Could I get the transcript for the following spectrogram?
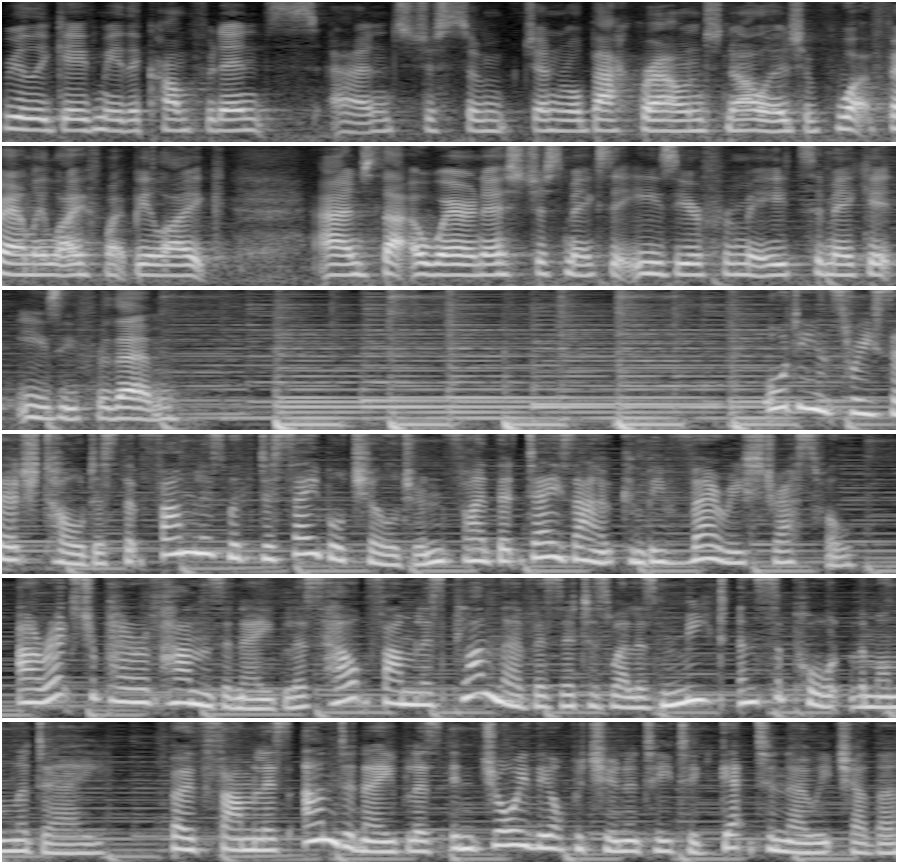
really gave me the confidence and just some general background knowledge of what family life might be like. And that awareness just makes it easier for me to make it easy for them. Audience research told us that families with disabled children find that days out can be very stressful. Our extra pair of hands enablers help families plan their visit as well as meet and support them on the day. Both families and enablers enjoy the opportunity to get to know each other.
